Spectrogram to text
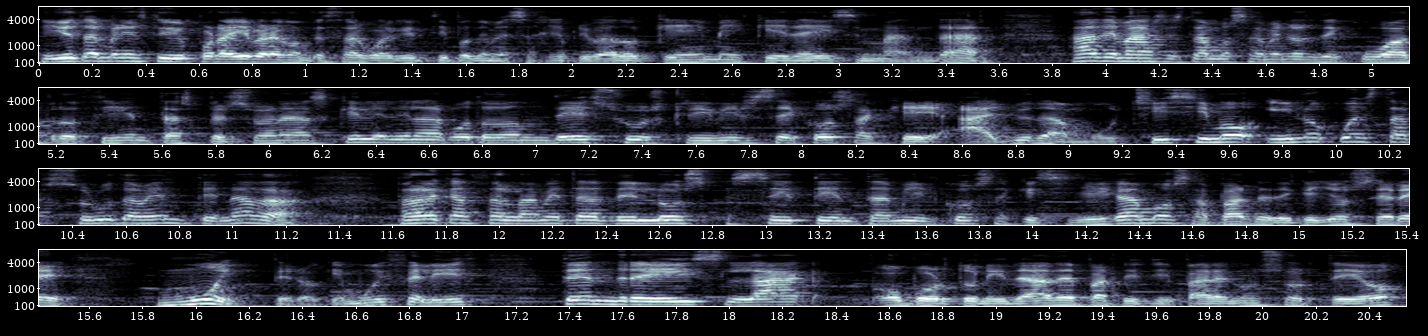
Y yo también estoy por ahí para contestar cualquier tipo de mensaje privado que me queráis mandar. Además estamos a menos de 4 400 personas que le den al botón de suscribirse, cosa que ayuda muchísimo y no cuesta absolutamente nada para alcanzar la meta de los 70.000, cosa que si llegamos, aparte de que yo seré muy, pero que muy feliz, tendréis la oportunidad de participar en un sorteo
